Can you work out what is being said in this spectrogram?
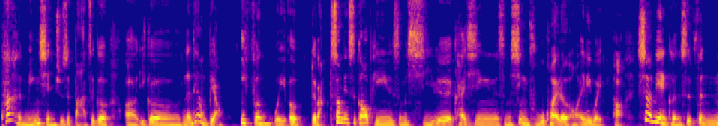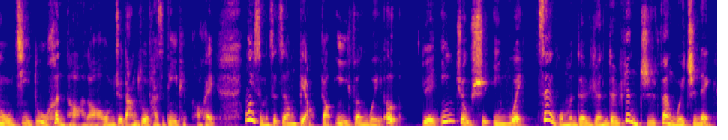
它很明显就是把这个呃一个能量表一分为二，对吧？上面是高频，什么喜悦、开心，什么幸福、快乐哦，Anyway，好，下面可能是愤怒、嫉妒、恨哈，然后我们就当做它是低频，OK？为什么这张表要一分为二？原因就是因为在我们的人的认知范围之内，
